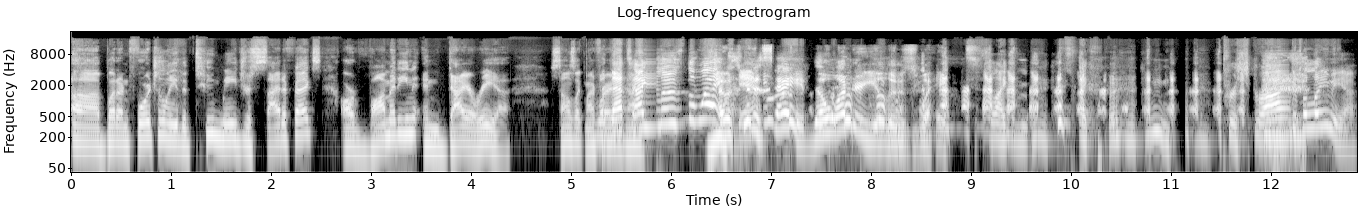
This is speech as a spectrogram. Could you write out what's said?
uh, but unfortunately, the two major side effects are vomiting and diarrhea." Sounds like my friend. Well, Friday that's how you lose the weight. I was going to say, no wonder you lose weight. It's like, it's like prescribed bulimia.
